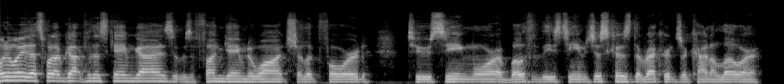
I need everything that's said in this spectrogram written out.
Well, anyway, that's what I've got for this game, guys. It was a fun game to watch. I look forward to seeing more of both of these teams. Just because the records are kind of lower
